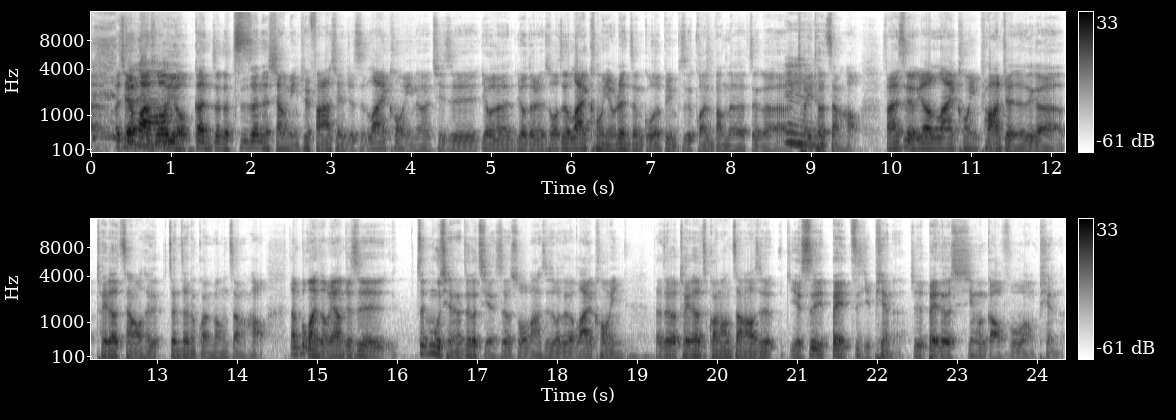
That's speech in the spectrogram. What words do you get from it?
而且话说有更这个资深的乡民去发现，就是 Litecoin 呢，其实有人有的人说这个 Litecoin 有认证过的，并不是官方的这个嗯推特账号，反而是有一个叫 Litecoin Project 的这个推特账号才是真正的官方账号。但不管怎么样，就是这目前的这个解释的说法是说，这个 Litecoin 的这个推特官方账号是也是被自己骗了，就是被这个新闻稿服务网骗了。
